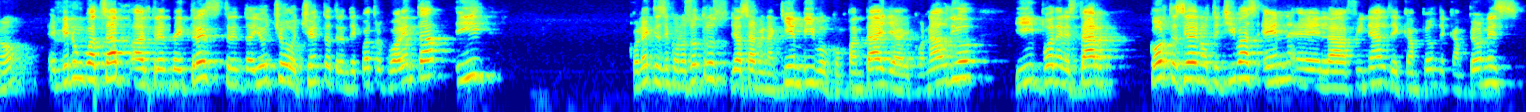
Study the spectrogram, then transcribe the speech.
¿No? Envíen un WhatsApp al 33 38 80 34 40 y conéctese con nosotros, ya saben, aquí en vivo, con pantalla y con audio, y pueden estar Cortesía de Notichivas en eh, la final de campeón de campeones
